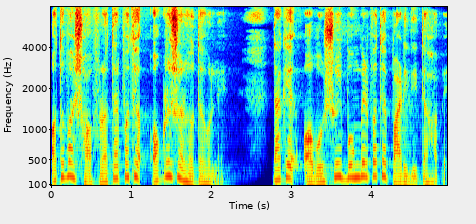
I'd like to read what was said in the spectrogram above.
অথবা সফলতার পথে অগ্রসর হতে হলে তাকে অবশ্যই বোম্বের পথে পাড়ি দিতে হবে।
